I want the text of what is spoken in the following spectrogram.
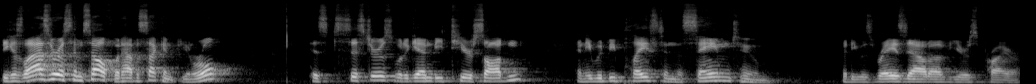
Because Lazarus himself would have a second funeral. His sisters would again be tear sodden, and he would be placed in the same tomb that he was raised out of years prior.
